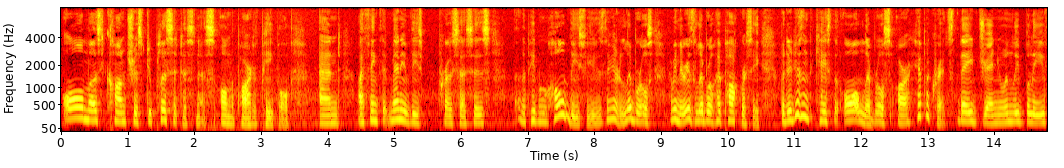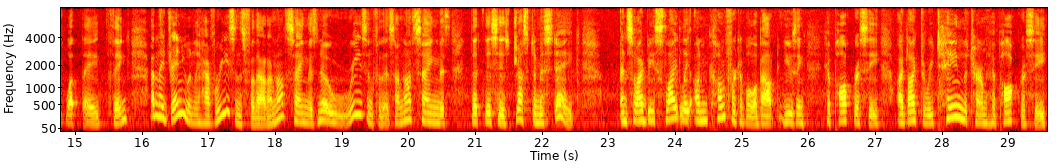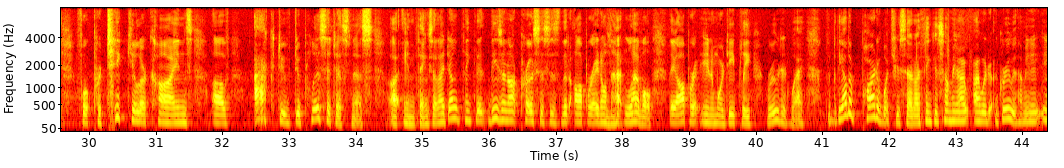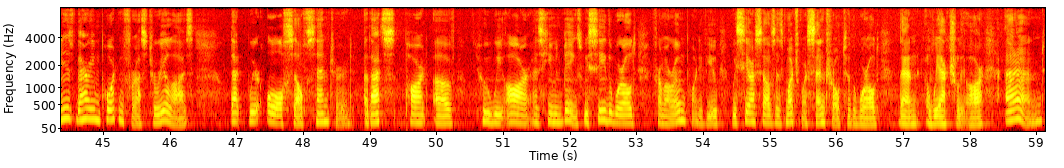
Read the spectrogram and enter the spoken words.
almost conscious duplicitousness on the part of people. And I think that many of these processes the people who hold these views, they're liberals, I mean, there is liberal hypocrisy, but it isn't the case that all liberals are hypocrites. They genuinely believe what they think, and they genuinely have reasons for that. I'm not saying there's no reason for this. I'm not saying this, that this is just a mistake. And so I'd be slightly uncomfortable about using hypocrisy. I'd like to retain the term hypocrisy for particular kinds of active duplicitousness uh, in things. And I don't think that these are not processes that operate on that level. They operate in a more deeply rooted way. But, the other part of what you said, I think, is something I, I would agree with. I mean, it is very important for us to realize that we're all self centered. That's part of who we are as human beings. We see the world from our own point of view. We see ourselves as much more central to the world than we actually are. And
